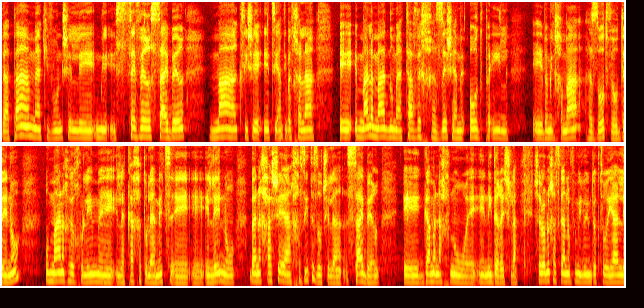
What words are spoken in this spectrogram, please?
והפעם מהכיוון של אה, סבר סייבר, מה, כפי שציינתי בהתחלה, אה, מה למדנו מהתווך הזה שהיה מאוד פעיל במלחמה הזאת ועודנו, ומה אנחנו יכולים לקחת ולאמץ אלינו, בהנחה שהחזית הזאת של הסייבר גם אנחנו אה, אה, נידרש לה. שלום לך, סגן אלוף במילואים דוקטור אייל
